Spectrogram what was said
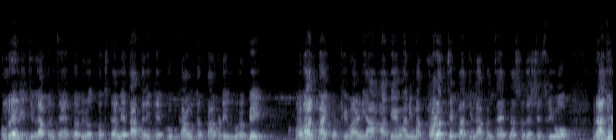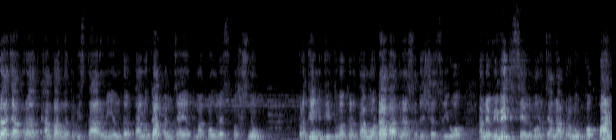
અમરેલી જિલ્લા પંચાયતમાં વિરોધ પક્ષના નેતા તરીકે ખૂબ કામ કરતા વડીલ મુરબ્બી પ્રભાતભાઈ કોઠીવાળની આ આગેવાનીમાં ત્રણ જેટલા જિલ્લા પંચાયતના સદસ્યશ્રીઓ રાજુલા જાફરાત ખાંભા મત વિસ્તારની અંદર તાલુકા પંચાયતમાં કોંગ્રેસ પક્ષનું પ્રતિનિધિત્વ કરતા મોટા ભાગના સદસ્યશ્રીઓ અને વિવિધ સેલ મોરચાના પ્રમુખો પણ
